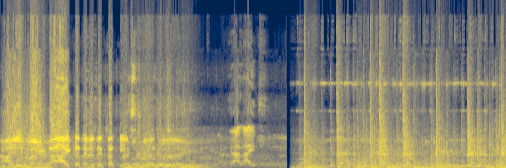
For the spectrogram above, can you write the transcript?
काय ऐकत नाही ते चकल्या गणकई Thank you.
